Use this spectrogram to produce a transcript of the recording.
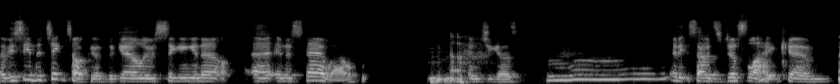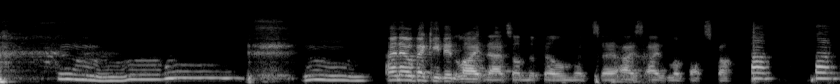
Have you seen the TikTok of the girl who's singing in a uh, in a stairwell, No. and she goes, and it sounds just like. Um, I know Becky didn't like that on the film, but uh, I I love that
